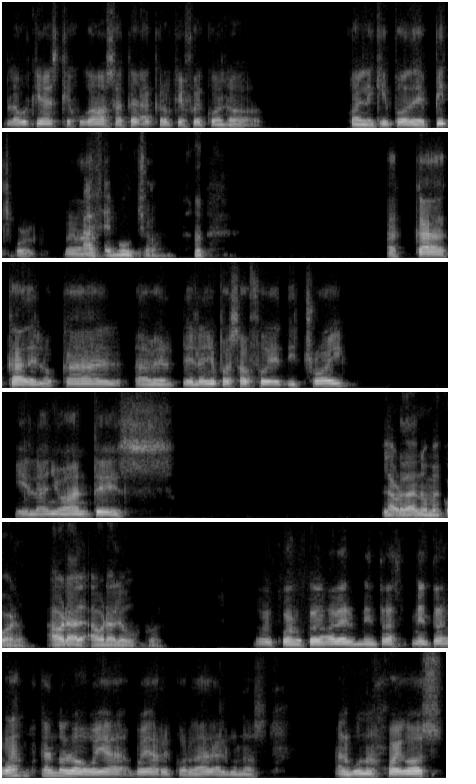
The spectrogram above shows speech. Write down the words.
la última vez que jugamos acá, creo que fue con, lo, con el equipo de Pittsburgh, ¿verdad? Hace mucho. acá, acá de local, a ver, el año pasado fue Detroit y el año antes. La verdad no me acuerdo. Ahora, ahora lo busco. No me acuerdo, pero a ver, mientras, mientras vas buscándolo, voy a, voy a recordar algunos, algunos juegos.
